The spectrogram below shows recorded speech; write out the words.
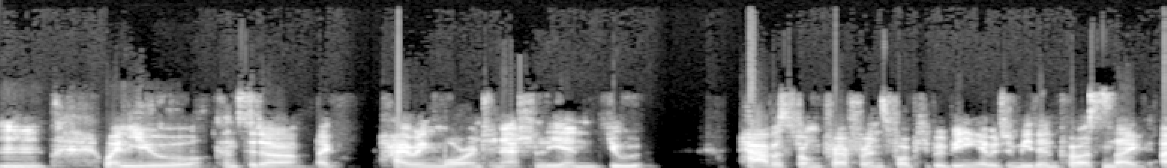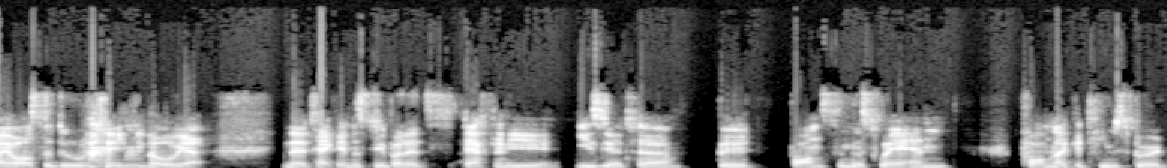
Mm. When you consider like hiring more internationally and you have a strong preference for people being able to meet in person, like I also do, even though we are in the tech industry, but it's definitely easier to build bonds in this way and form like a team spirit.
